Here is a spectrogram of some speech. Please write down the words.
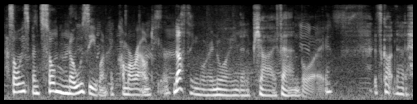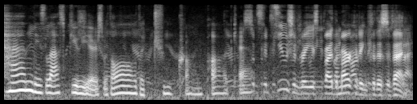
Has always been so nosy when I come around here. Nothing more annoying than a PI fanboy. It's gotten out of hand these last few years with all the true crime Some podcasts. confusion raised by the marketing for this event.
